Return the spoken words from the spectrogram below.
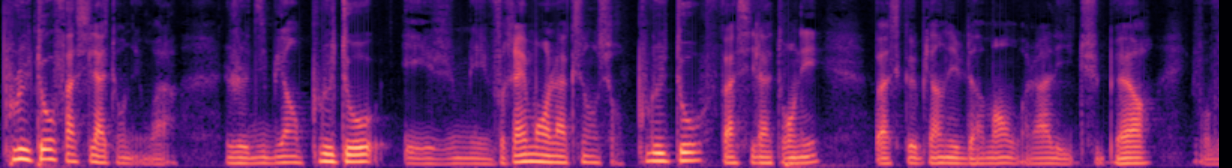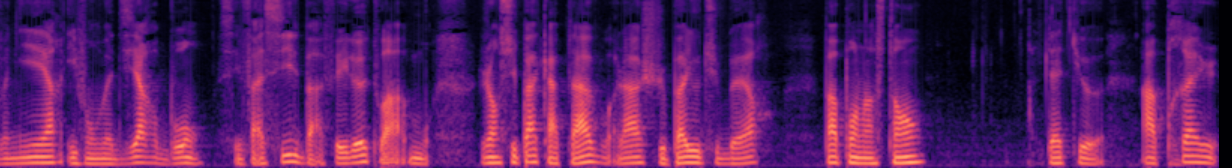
plutôt facile à tourner. Voilà. Je dis bien plutôt et je mets vraiment l'accent sur plutôt facile à tourner parce que bien évidemment, voilà, les youtubeurs, ils vont venir, ils vont me dire bon, c'est facile, bah fais-le toi. Bon, j'en suis pas capable, voilà, je suis pas youtubeur, pas pour l'instant. Peut-être que après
